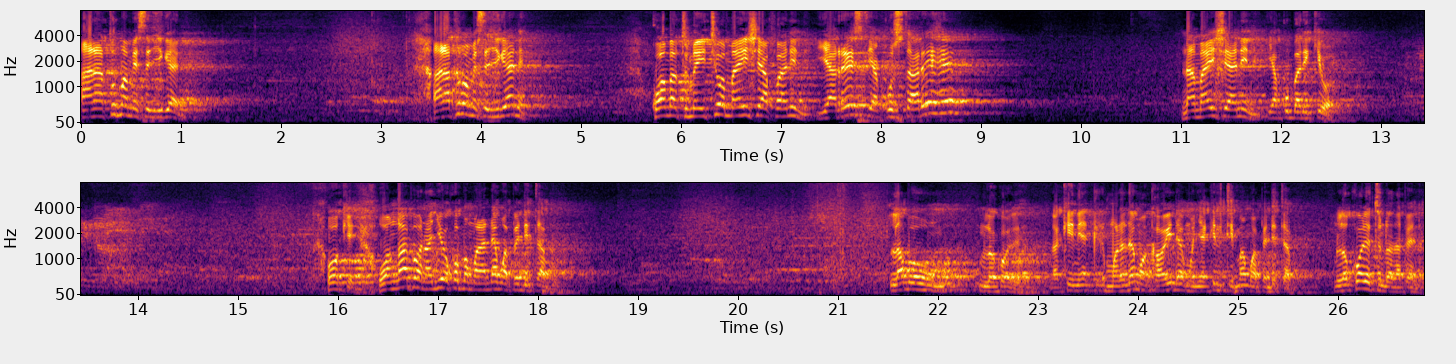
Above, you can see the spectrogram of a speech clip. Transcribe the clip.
anatuma meseji gani? Anatuma meseji gani? Kwamba tumeitiwa maisha ya kufanya nini? Ya rest ya kustarehe na maisha ya nini? Ya kubarikiwa. Okay wangapi wanajua kwamba mwanadamu apendi tabu? Labda mlokole lakini mwanadamu wa kawaida mwenye akili timamu apendi tabu. Mlokole tu ndo anapenda.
